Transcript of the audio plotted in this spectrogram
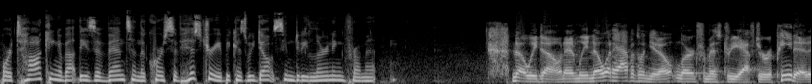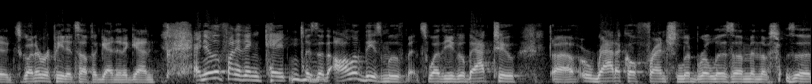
we're talking about these events in the course of history because we don't seem to be learning from it. No, we don't. And we know what happens when you don't learn from history. You have to repeat it. It's going to repeat itself again and again. And you know the funny thing, Kate, is that all of these movements, whether you go back to uh, radical French liberalism and the, the,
